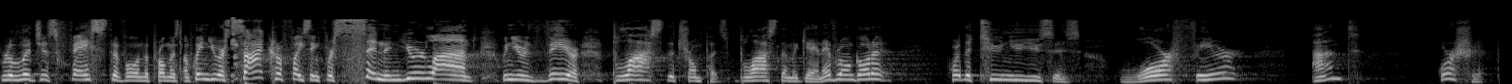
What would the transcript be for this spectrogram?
religious festival in the promised land, when you are sacrificing for sin in your land, when you're there, blast the trumpets, blast them again. Everyone got it? What are the two new uses? Warfare and worship.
